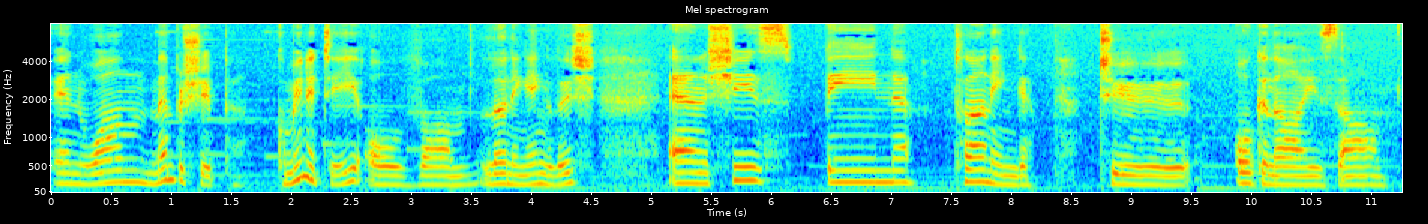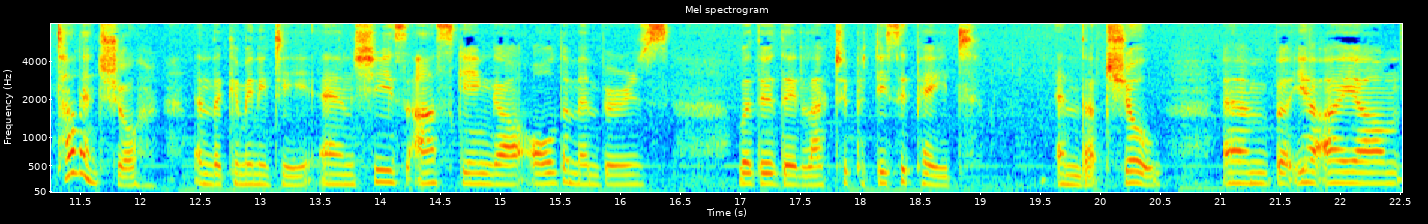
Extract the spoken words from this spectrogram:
in one membership community of um, learning English, and she's been planning to organize a talent show in the community, and she's asking uh, all the members whether they'd like to participate in that show. Um, but yeah, I um,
